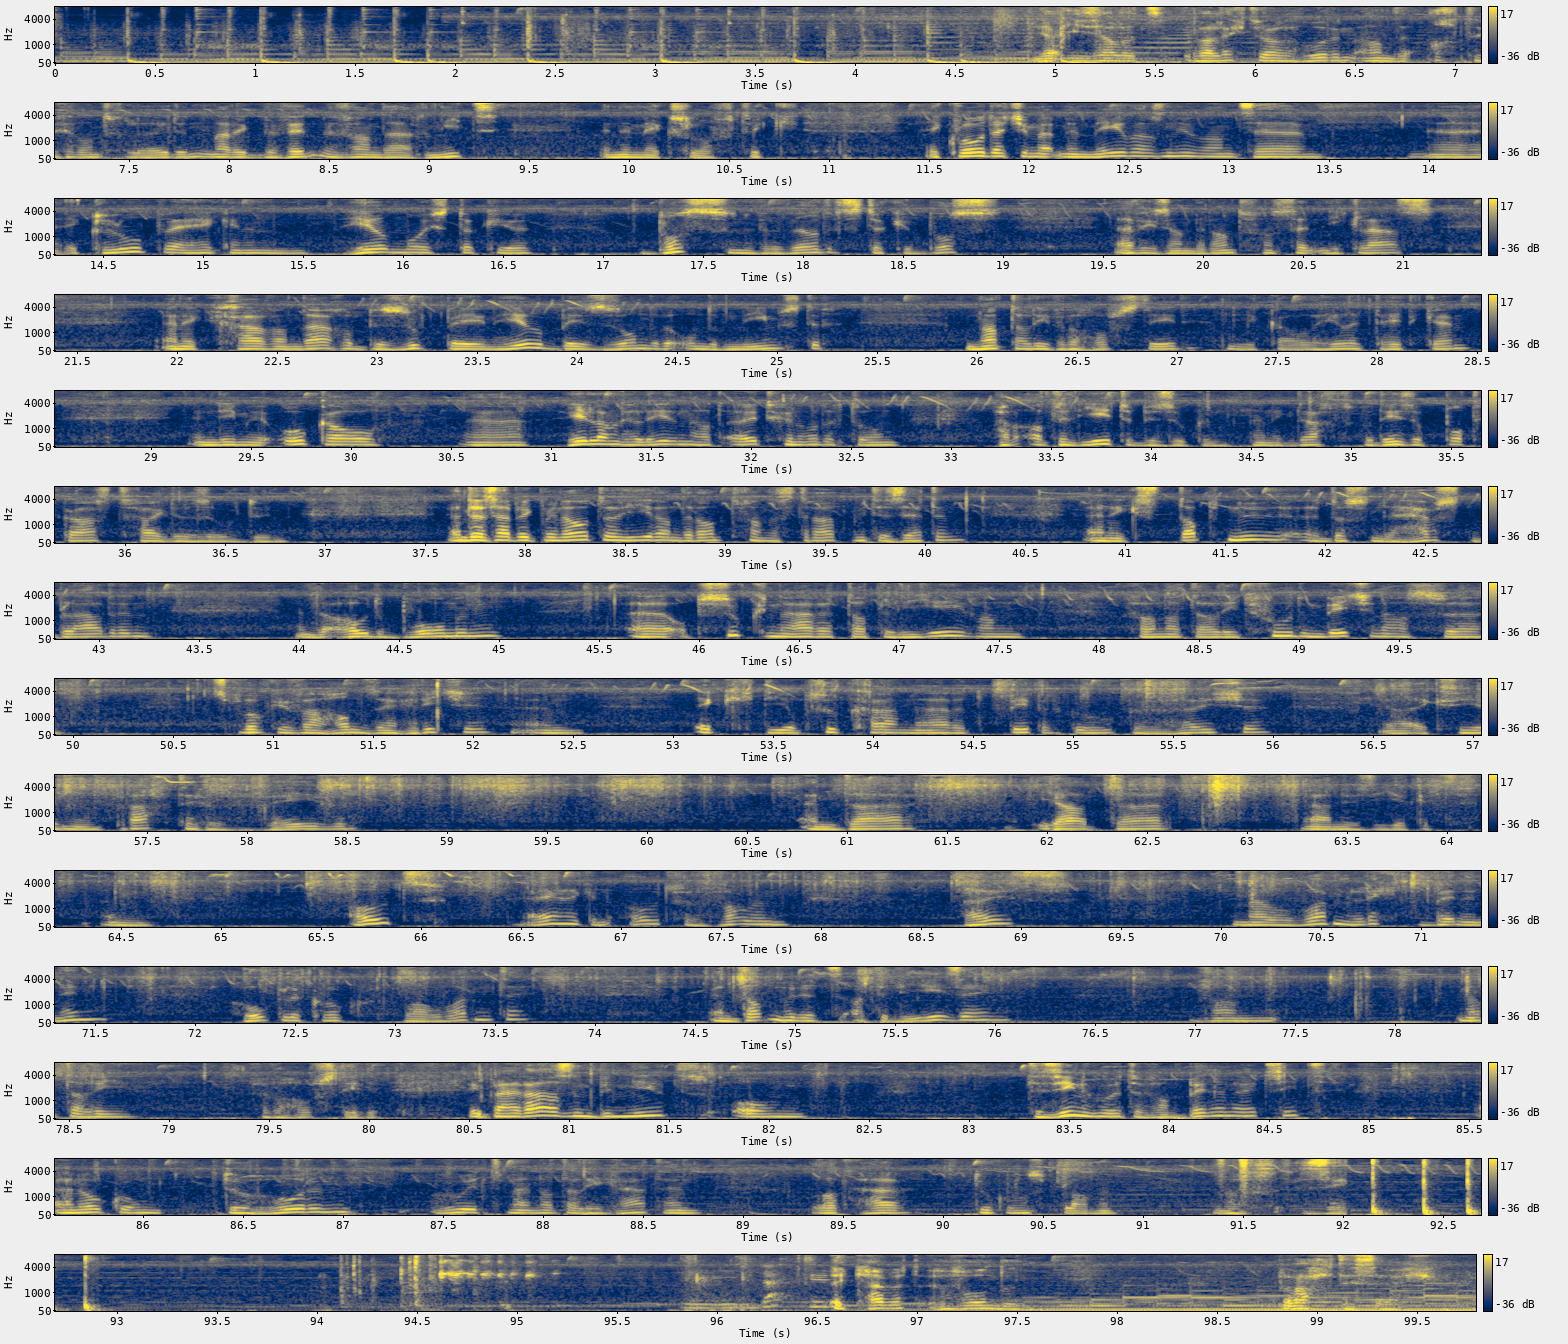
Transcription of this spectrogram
Ja, je zal het wellicht wel horen aan de achtergrondgeluiden, maar ik bevind me vandaag niet in de mixloft. Ik, ik wou dat je met me mee was nu, want uh, uh, ik loop eigenlijk in een heel mooi stukje bos, een verwilderd stukje bos, ergens aan de rand van Sint-Niklaas. En ik ga vandaag op bezoek bij een heel bijzondere onderneemster, Nathalie Verhofstede, die ik al de hele tijd ken. En die mij ook al uh, heel lang geleden had uitgenodigd om haar atelier te bezoeken. En ik dacht, voor deze podcast ga ik dat dus ook doen. En dus heb ik mijn auto hier aan de rand van de straat moeten zetten. En ik stap nu tussen de herfstbladeren en de oude bomen uh, op zoek naar het atelier van, van Nathalie. Het voelt een beetje als uh, het sprookje van Hans en Grietje. En ik die op zoek ga naar het peperkoeken huisje. Ja, ik zie hier een prachtige vijver. En daar, ja daar, ja nu zie ik het. Een oud, eigenlijk een oud vervallen huis. Met warm licht binnenin. Hopelijk ook wat warmte. En dat moet het atelier zijn van Nathalie Verhofstede. Ik ben razend benieuwd om te zien hoe het er van binnen uitziet. En ook om te horen hoe het met Nathalie gaat en wat haar toekomstplannen nog zijn. Ik heb het gevonden. Prachtig zeg.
